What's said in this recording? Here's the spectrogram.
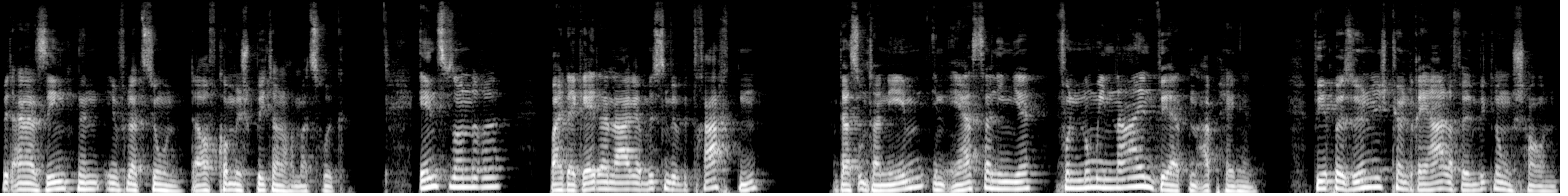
mit einer sinkenden Inflation. Darauf kommen wir später noch einmal zurück. Insbesondere bei der Geldanlage müssen wir betrachten, dass Unternehmen in erster Linie von nominalen Werten abhängen. Wir persönlich können real auf Entwicklungen schauen.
